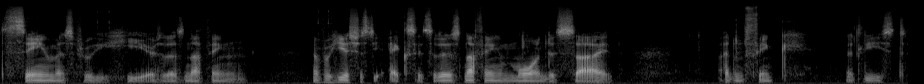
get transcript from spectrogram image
the same as through here, so there's nothing, and through here is just the exit, so there's nothing more on this side, I don't think, at least.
